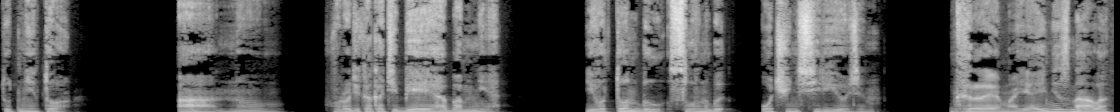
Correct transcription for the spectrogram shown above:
Тут не то». «А, ну, вроде как о тебе и обо мне». Его тон был словно бы очень серьезен. «Грэм, а я и не знала.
